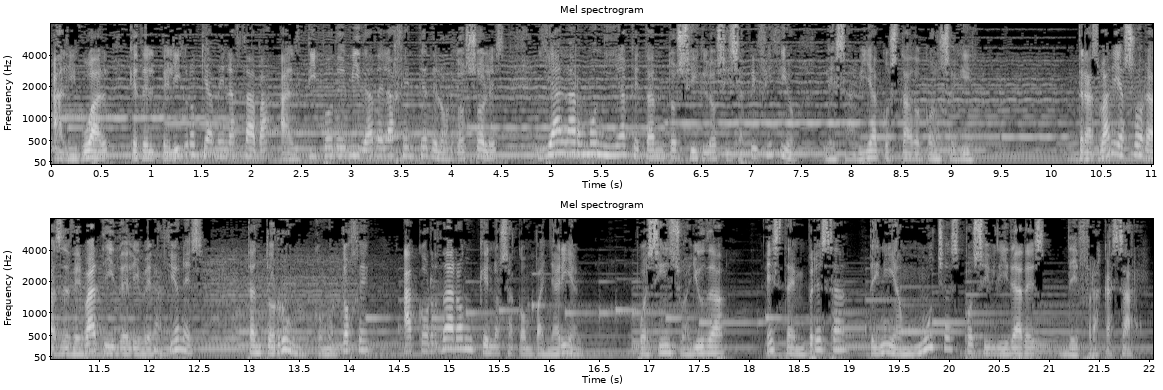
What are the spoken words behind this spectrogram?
al igual que del peligro que amenazaba al tipo de vida de la gente de los dos soles y a la armonía que tantos siglos y sacrificio les había costado conseguir. Tras varias horas de debate y deliberaciones, tanto Rum como Toge acordaron que nos acompañarían, pues sin su ayuda, esta empresa tenía muchas posibilidades de fracasar.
